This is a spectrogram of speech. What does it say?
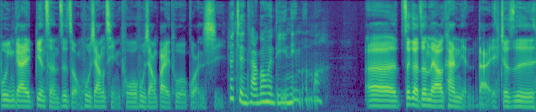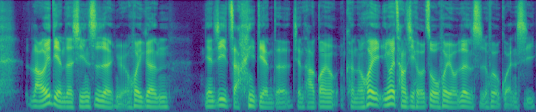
不应该变成这种互相请托、互相拜托的关系。那检察官会理你们吗？呃，这个真的要看年代，就是老一点的刑事人员会跟年纪长一点的检察官可能会因为长期合作会有认识、会有关系，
